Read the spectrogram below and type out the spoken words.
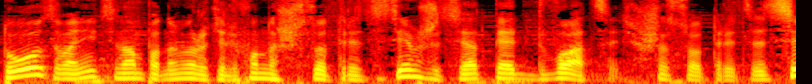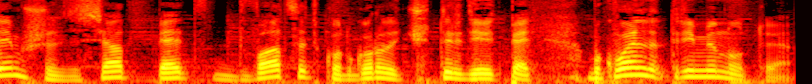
то звоните нам по номеру телефона 637-65-20, 637-65-20, код города 495. Буквально 3 минуты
